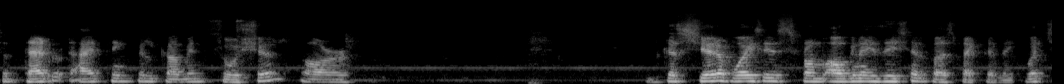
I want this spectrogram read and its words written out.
So that I think will come in social or because share of voice is from organizational perspective, like which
